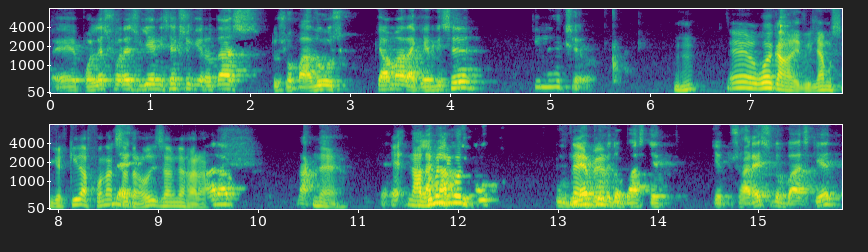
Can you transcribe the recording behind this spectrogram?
ε, πολλές φορές βγαίνεις έξω και ρωτάς τους οπαδούς ποια ομάδα κέρδισε, και λέει δεν ξερω Ε, εγώ έκανα τη δουλειά μου στην Κερκίδα, φώναξα, ναι. τραγούδισα μια χαρά. Άρα, ναι. Ε, να δούμε λίγο... Που, που ναι, βλέπουν το μπάσκετ και τους αρέσει το μπάσκετ,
